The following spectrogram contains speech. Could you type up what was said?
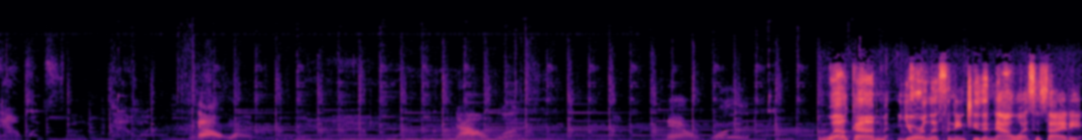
now what? Now what? Now what? Now what? Now what? Welcome. You're listening to the Now What Society,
